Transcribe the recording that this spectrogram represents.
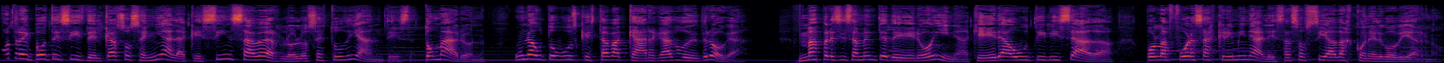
Otra hipótesis del caso señala que sin saberlo los estudiantes tomaron un autobús que estaba cargado de droga, más precisamente de heroína, que era utilizada por las fuerzas criminales asociadas con el gobierno.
